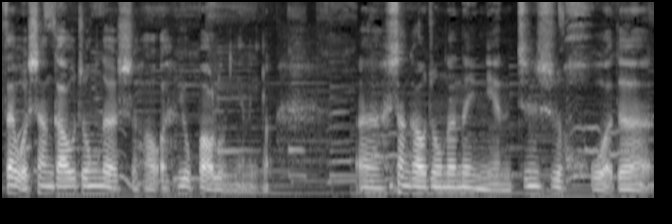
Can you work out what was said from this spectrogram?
在我上高中的时候，哎，又暴露年龄了。嗯，上高中的那年真是火的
